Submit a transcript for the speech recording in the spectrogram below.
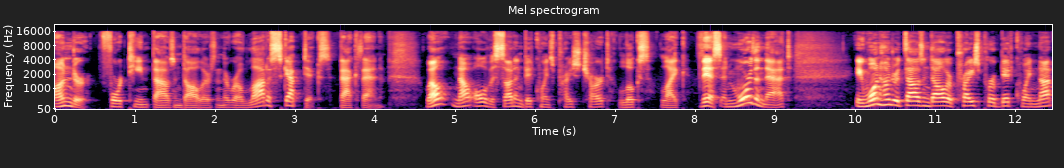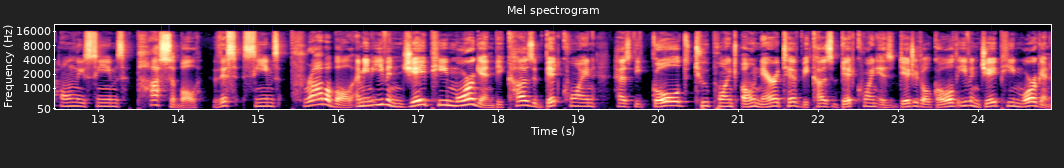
under $14,000, and there were a lot of skeptics back then. Well, now all of a sudden, Bitcoin's price chart looks like this. And more than that, a $100,000 price per Bitcoin not only seems possible, this seems probable. I mean, even JP Morgan, because Bitcoin has the gold 2.0 narrative, because Bitcoin is digital gold, even JP Morgan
